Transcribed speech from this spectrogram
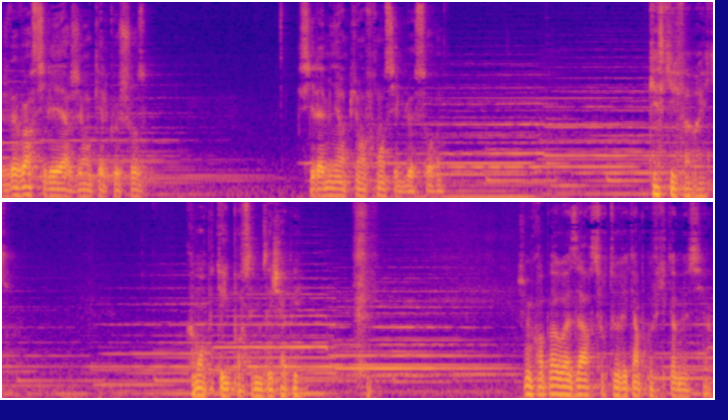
Je vais voir si les RG ont quelque chose. S'il a mis un pied en France, ils le sauront. Qu'est-ce qu'il fabrique? Comment peut-il penser nous échapper? Je ne crois pas au hasard, surtout avec un profil comme le sien.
